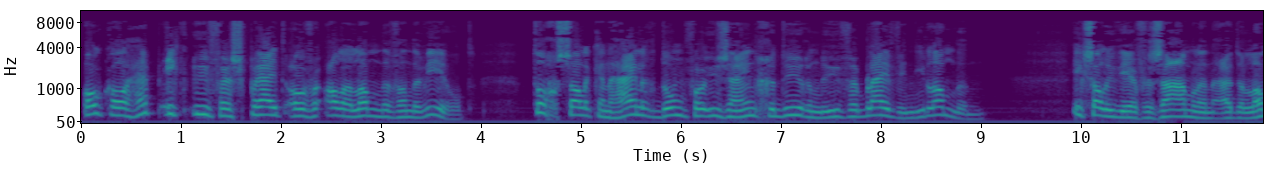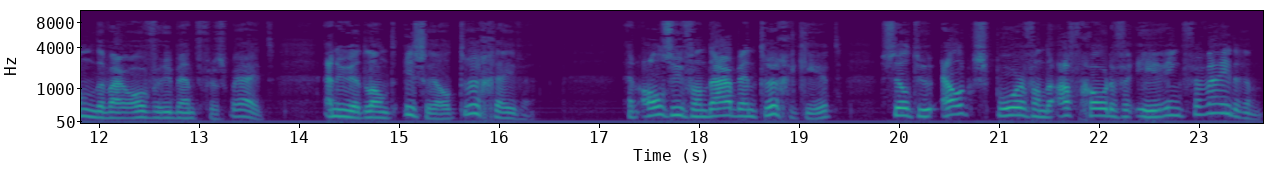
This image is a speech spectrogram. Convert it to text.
ook al heb ik u verspreid over alle landen van de wereld, toch zal ik een heiligdom voor u zijn gedurende uw verblijf in die landen. Ik zal u weer verzamelen uit de landen waarover u bent verspreid, en u het land Israël teruggeven. En als u vandaar bent teruggekeerd, zult u elk spoor van de afgodenverering verwijderen.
